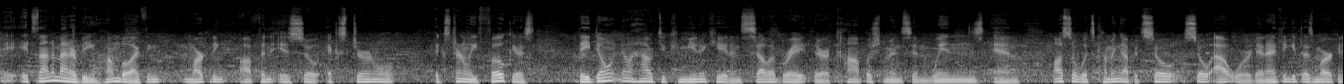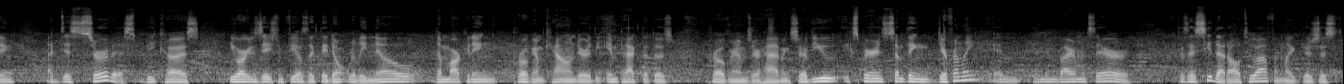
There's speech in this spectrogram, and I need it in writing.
it's not a matter of being humble. I think marketing often is so external externally focused they don't know how to communicate and celebrate their accomplishments and wins and also what's coming up it's so so outward and i think it does marketing a disservice because the organization feels like they don't really know the marketing program calendar the impact that those programs are having so have you experienced something differently in, in environments there because i see that all too often like there's just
